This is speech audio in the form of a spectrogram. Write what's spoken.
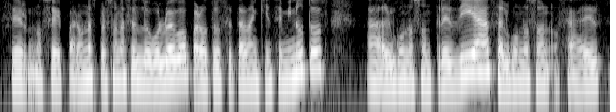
ser, no sé, para unas personas es luego, luego, para otros se tardan 15 minutos, algunos son tres días, algunos son, o sea, es,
